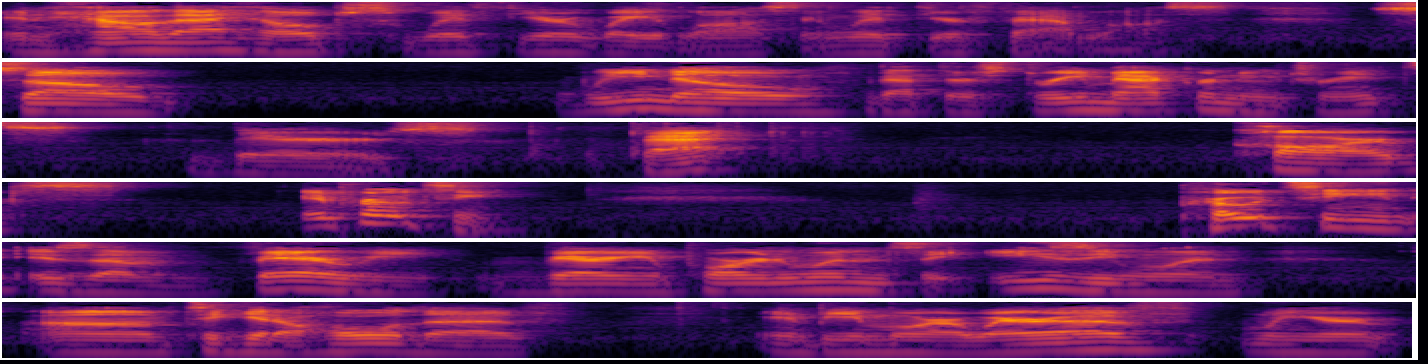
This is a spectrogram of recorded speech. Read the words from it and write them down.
and how that helps with your weight loss and with your fat loss. So, we know that there's three macronutrients. There's fat, carbs, and protein. Protein is a very, very important one. It's an easy one um, to get a hold of and be more aware of when you're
